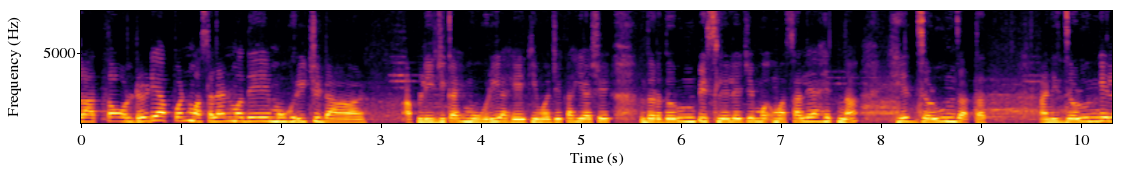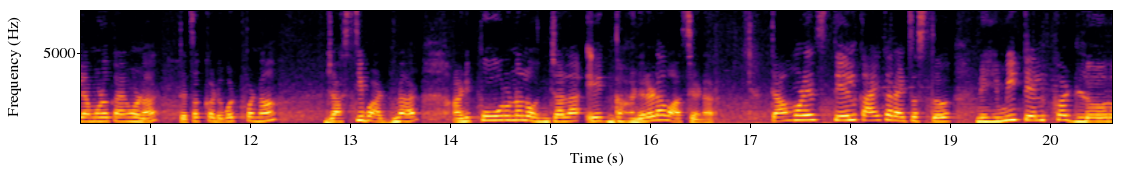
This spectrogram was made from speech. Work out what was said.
तर आत्ता ऑलरेडी आपण मसाल्यांमध्ये मोहरीची डाळ आपली जी काही मोहरी आहे किंवा जे काही असे दरदरून पिसलेले जे म मसाले आहेत ना हे जळून जातात. आणि जळून गेल्यामुळं काय होणार? त्याचा कडवटपणा जास्ती वाढणार आणि पूर्ण लोणच्याला एक घाणेरडा वास येणार. त्यामुळेच तेल काय करायचं असतं? नेहमी तेल कडलं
